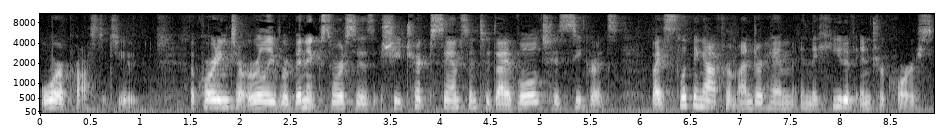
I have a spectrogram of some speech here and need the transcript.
or a prostitute. According to early rabbinic sources, she tricked Samson to divulge his secrets by slipping out from under him in the heat of intercourse,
